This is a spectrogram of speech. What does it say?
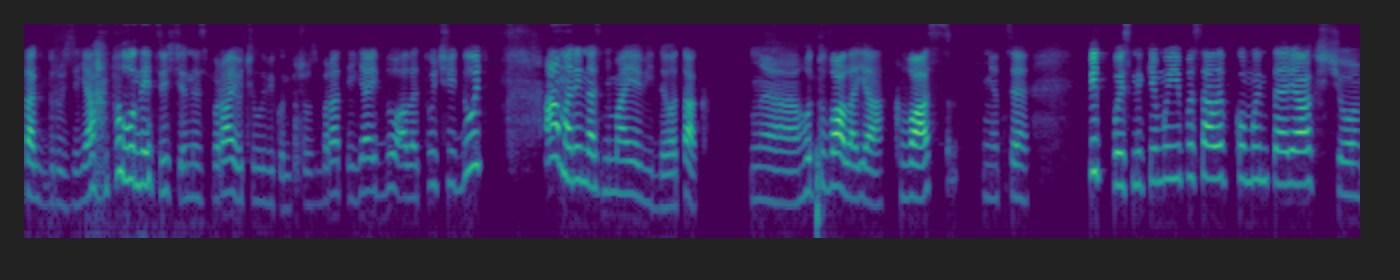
Так, друзі, я полуницю ще не збираю, чоловік он пішов збирати. Я йду, але тучі йдуть. А Марина знімає відео. Так, е, готувала я квас. Це підписники мої писали в коментарях, що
